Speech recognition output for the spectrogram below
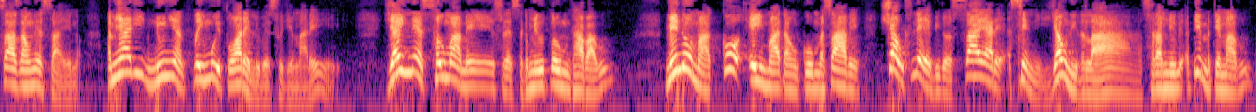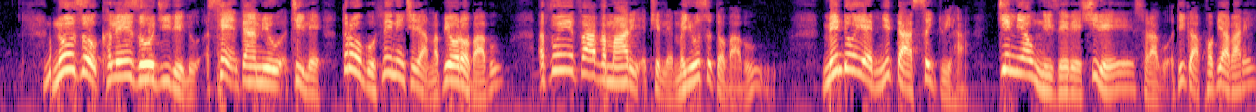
စာဆောင်နဲ့စာရင်တော့အများကြီးနူးညံ့သိမ်မွေ့သွားတယ်လို့ပဲဆိုချင်ပါတယ်ရိုက်နဲ့ဆုံးမမယ်ဆိုတဲ့စကားမျိုးသုံးမထားပါဘူး မင်းတို့မှာကိုယ်အိမ်မှာတောင်ကိုမစားပဲရှောက်လှဲ့ပြီးတော့စားရတဲ့အဆင့်ကြီးရောက်နေသလားဆိုတာမျိုးလေးအပြစ်မတင်ပါဘူးနို့ဆိုခလေးစိုးကြီးတွေလို့အဆင့်အတန်းမျိုးအထိလေသူတို့ကိုနှိမ့်နှိမ့်ချရမပြောတော့ပါဘူးအသွေးအသားသမားတွေအဖြစ်လေမယိုးစွတ်တော့ပါဘူးမင်းတို့ရဲ့မေတ္တာစိတ်တွေဟာကျင့်မြောက်နေစေတယ်ရှိတယ်ဆိုတာကိုအဓိကဖော်ပြပါတယ်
